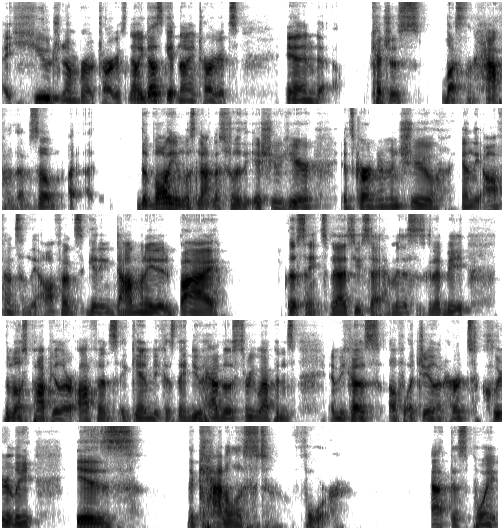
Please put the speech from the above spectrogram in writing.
a huge number of targets. Now, he does get nine targets and catches less than half of them. So uh, the volume was not necessarily the issue here. It's Gardner Minshew and the offense, and the offense getting dominated by the Saints. But as you say, I mean, this is going to be the most popular offense again because they do have those three weapons and because of what Jalen Hurts clearly is the catalyst for at this point.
